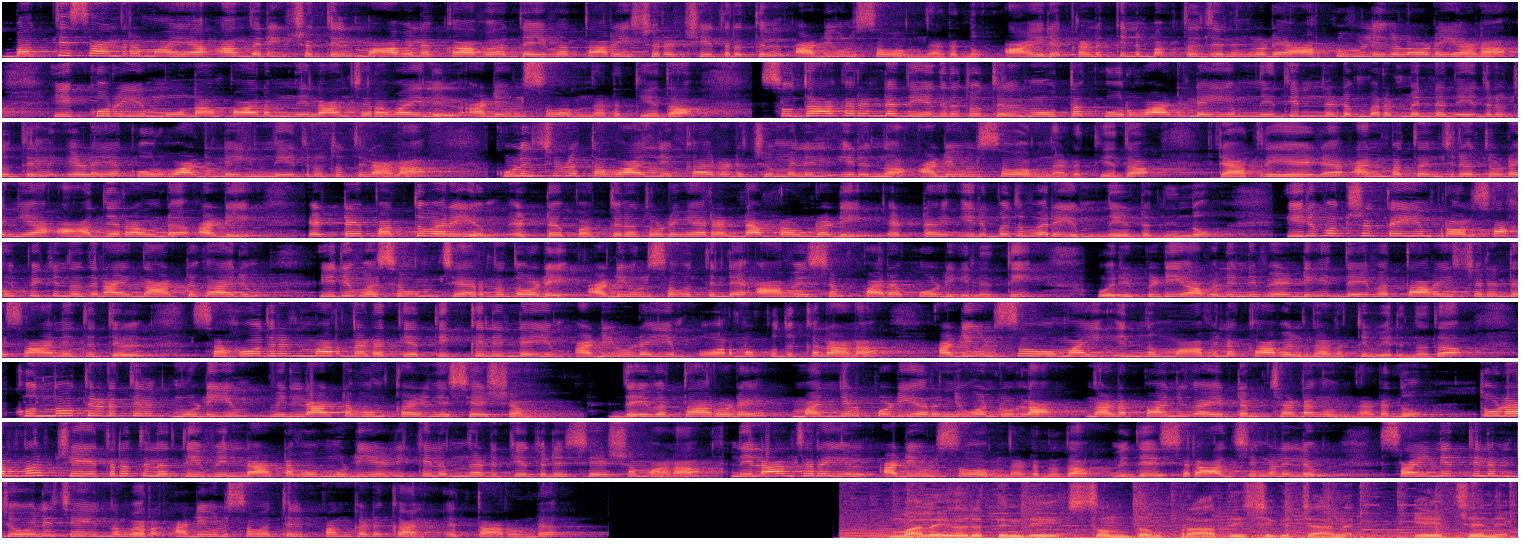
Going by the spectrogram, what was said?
ഭക്തിസാന്ദ്രമായ അന്തരീക്ഷത്തിൽ മാവിലക്കാവ് ദൈവത്താർ ഈശ്വര ക്ഷേത്രത്തിൽ അടിയുത്സവം നടന്നു. ആയിരക്കണക്കിന് ഭക്തജനങ്ങളുടെ ആർപ്പുവിളികളോടെയാണ് ഇക്കുറിയും മൂന്നാം പാലം നിലാഞ്ചിറ വയലിൽ അടിയുത്സവം നടത്തിയത്. സുധാകരന്റെ നേതൃത്വത്തിൽ മൂത്ത കൂർവാടിലെയും നിതിൻ നെടുമ്പറമ്പിന്റെ നേതൃത്വത്തിൽ ഇളയ കൂർവാടിലെയും നേതൃത്വത്തിലാണ് കുളിച്ചുടുത്ത ബാല്യക്കാരുടെ ചുമലിൽ ഇരുന്ന് അടിയുത്സവം നടത്തിയത്. രാത്രി ഏഴ് അൻപത്തഞ്ചിന് തുടങ്ങിയ ആദ്യ റൗണ്ട് അടി എട്ട് പത്ത് വരെയും എട്ട് പത്തിന് തുടങ്ങിയ രണ്ടാം റൗണ്ട് അടി എട്ട് ഇരുപത് വരെയും നീണ്ടുനിന്നു. ഇരുപക്ഷത്തെയും പ്രോത്സാഹിപ്പിക്കുന്നതിനായി നാട്ടുകാരും ഇരുവശവും ചേർന്നതോടെ അടി ഉത്സവത്തിന്റെ ആവേശം പരകോടിയിലെത്തി. ഒരു പിടി അവലിനു വേണ്ടി ദൈവത്താറീശ്വരന്റെ സാന്നിധ്യത്തിൽ സഹോദരന്മാർ നടത്തിയ തിക്കലിന്റെയും അടിയുടെയും ഓർമ്മ പുതുക്കലാണ് അടിയുത്സവവുമായി ഇന്നും മാവിലക്കാവിൽ നടത്തിവരുന്നത്. കുന്നോത്തിടത്തിൽ മുടിയും വില്ലാട്ടവും കഴിഞ്ഞ ശേഷം ദൈവത്താറുടെ മഞ്ഞൾ പൊടിയെറിഞ്ഞുകൊണ്ടുള്ള നടപ്പാഞ്ഞുകയറ്റം ചടങ്ങും നടന്നു. തുടർന്ന് ക്ഷേത്രത്തിലെത്തി വില്ലാട്ടവും മുടിയഴിക്കലും നടത്തിയതിനു ശേഷമാണ് നിലാഞ്ചിറയിൽ അടിയുത്സവം നടന്നത്. വിദേശ രാജ്യങ്ങളിലും സൈന്യത്തിലും ജോലി ചെയ്യുന്നവർ അടിയുത്സവത്തിൽ പങ്കെടുക്കാൻ എത്താറുണ്ട്. മലയോരത്തിന്റെ സ്വന്തം പ്രാദേശിക channel channel.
